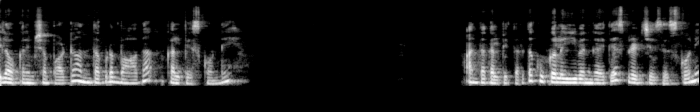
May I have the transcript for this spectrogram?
ఇలా ఒక్క నిమిషం పాటు అంతా కూడా బాగా కలిపేసుకోండి. అంతా కలిపిన తర్వాత కుక్కర్లో ఈవెన్గా అయితే స్ప్రెడ్ చేసేసుకొని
